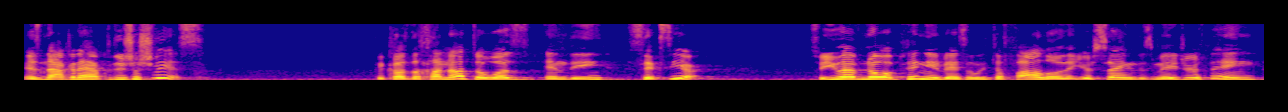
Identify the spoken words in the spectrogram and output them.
is not going to have Kedusha Shvias. Because the Chanata was in the sixth year. So you have no opinion basically to follow that you're saying this major thing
